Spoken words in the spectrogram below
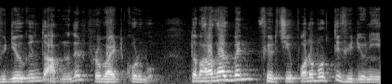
ভিডিও কিন্তু আপনাদের প্রোভাইড করব। তো ভালো থাকবেন, ফিরছি পরবর্তী ভিডিও নিয়ে।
